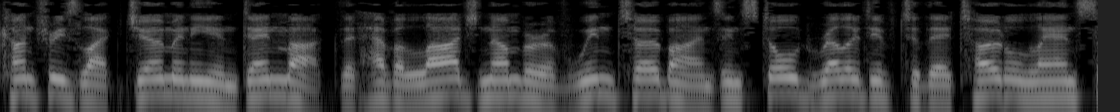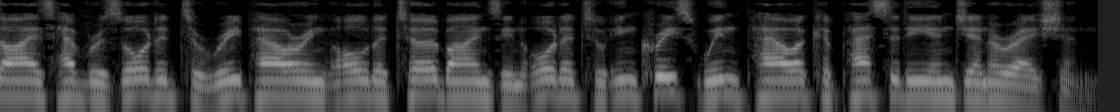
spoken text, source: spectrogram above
Countries like Germany and Denmark that have a large number of wind turbines installed relative to their total land size have resorted to repowering older turbines in order to increase wind power capacity and generation.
